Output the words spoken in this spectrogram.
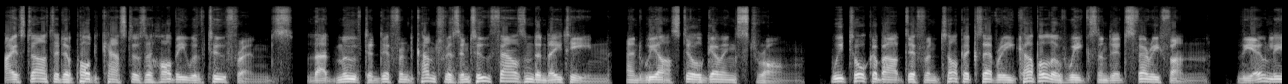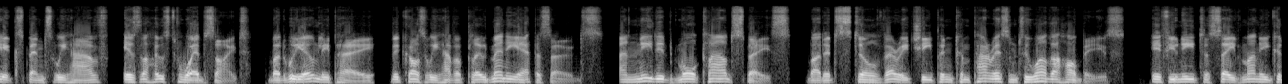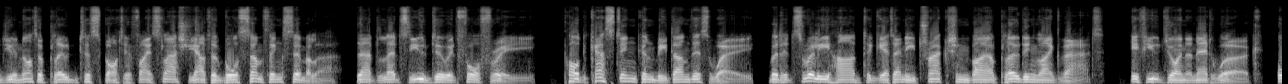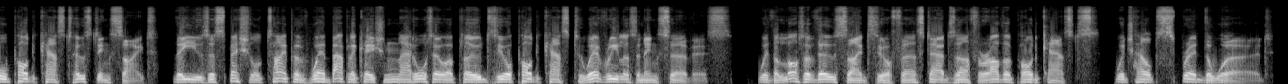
I started a podcast as a hobby with two friends that moved to different countries in 2018, and we are still going strong. We talk about different topics every couple of weeks and it's very fun. The only expense we have is the host website, but we only pay because we have uploaded many episodes and needed more cloud space, but it's still very cheap in comparison to other hobbies. If you need to save money could you not upload to Spotify slash YouTube or something similar that lets you do it for free? Podcasting can be done this way, but it's really hard to get any traction by uploading like that. If you join a network or podcast hosting site, they use a special type of web application that auto uploads your podcast to every listening service. With a lot of those sites your first ads are for other podcasts, which helps spread the word.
